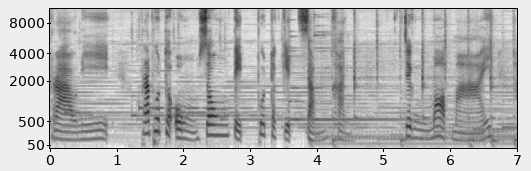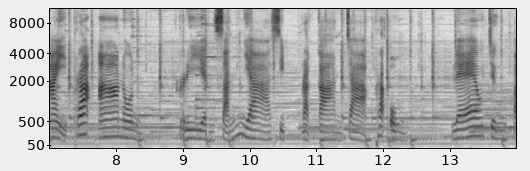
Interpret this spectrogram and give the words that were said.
คราวนี้ พระพุทธองค์ทรงติดพุทธกิจสำคัญ จึงมอบหมายให้พระอานนท์เรียนสัญญาสิบประการจากพระองค์ แล้วจึงไป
